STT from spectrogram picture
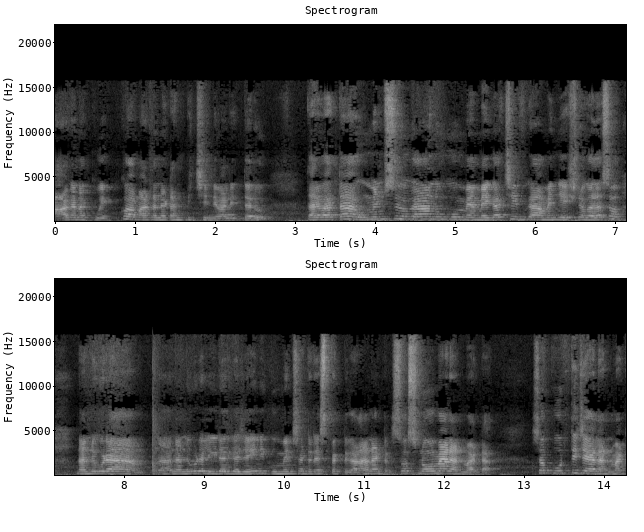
బాగా నాకు ఎక్కువ మాట్లాడినట్టు అనిపించింది వాళ్ళిద్దరూ. తర్వాత ఉమెన్స్గా నువ్వు మెగా చీఫ్గా ఆమెన్ చేసినావు కదా సో నన్ను కూడా నన్ను కూడా లీడర్గా చేయి నీకు ఉమెన్స్ అంటే రెస్పెక్ట్ కదా అని అంటారు. సో స్నో మ్యాన్ అనమాట సో పూర్తి చేయాలన్నమాట.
